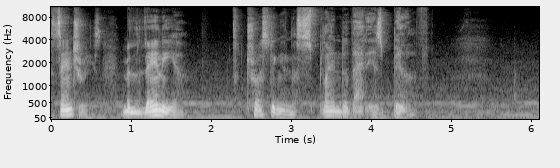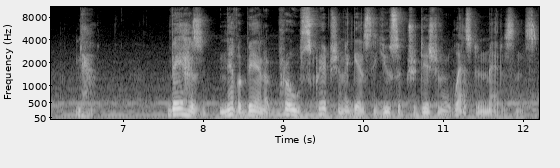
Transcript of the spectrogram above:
centuries, millennia, trusting in the splendor that is Byleth. Now, there has never been a proscription against the use of traditional Western medicines.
